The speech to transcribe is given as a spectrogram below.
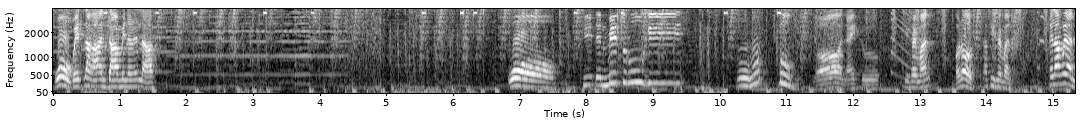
Wow, wait lang ha. Ang dami na nila. Wow! Hit and Mitsurugi! Mhm. Boom! Yo, nice oh. Caesar Man? Oh no, not Caesar Man. Kailangan ko yan.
